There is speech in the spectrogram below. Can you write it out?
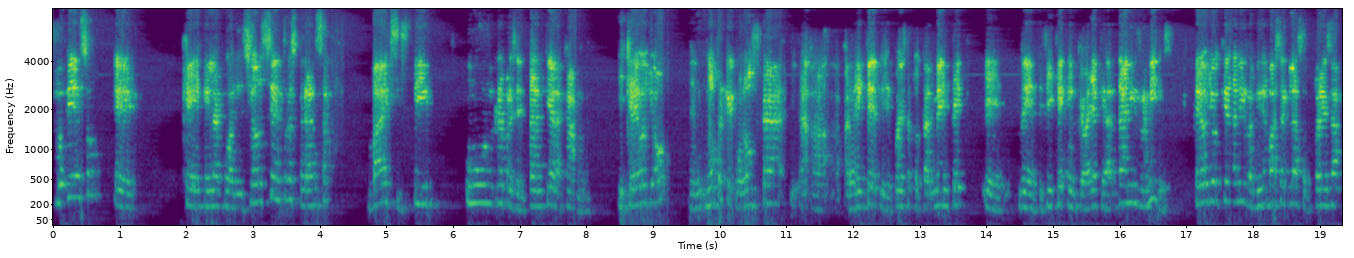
Yo pienso eh, que en la coalición Centro Esperanza va a existir un representante a la Cámara. Y creo yo, eh, no porque conozca a, la gente de Pidecuesta totalmente, eh, me identifique en que vaya a quedar Dani Ramírez. Creo yo que Dani Ramírez va a ser la sorpresa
